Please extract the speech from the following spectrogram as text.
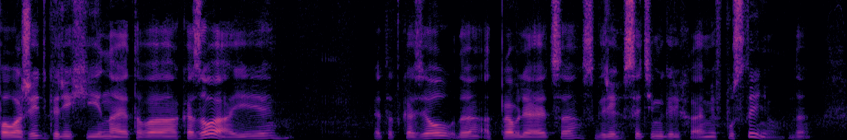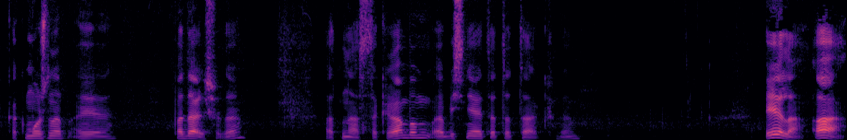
положить грехи на этого козла. И этот козел да, отправляется с, грех, с этими грехами в пустыню, да, как можно э, подальше да, от нас. Так Рамбам объясняет это так. Да. Эла, а,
